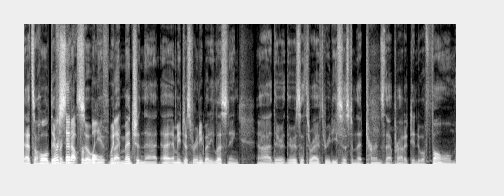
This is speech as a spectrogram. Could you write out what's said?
that's a whole different. We're set deal. up for so when you both, when you mention that, uh, I mean, just for anybody listening, uh, there there is a Thrive 3D system that turns that product into a foam,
